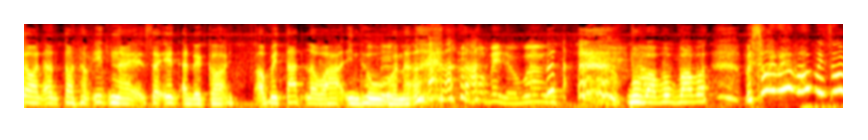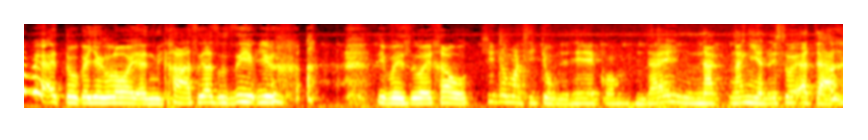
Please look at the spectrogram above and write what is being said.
ตอนอันตอนทำอิดไหนสะเอ็ดอันเดอร์ก่อนเอาไปตัดแล้วว่าอินทูนะบ่เป็นเดี๋ยวเบิ่งบุบบับบุบบับว่าไปช่วยแม่พ่อไปช่วยแม่ไอตัวก็ยังลอยอันขาเสื้อสุซีบอยู่ที่ไปช่วยเขาคิดว่ามันสิจมแท้ๆก็ได้นักนักเรียนไปช่วยอาจารย์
